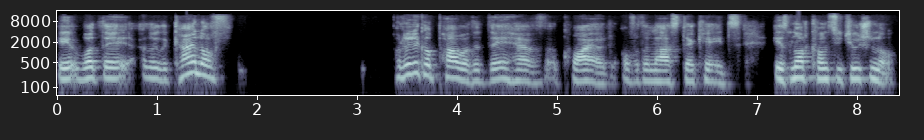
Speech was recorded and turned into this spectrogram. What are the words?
it, what they the kind of political power that they have acquired over the last decades is not constitutional.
